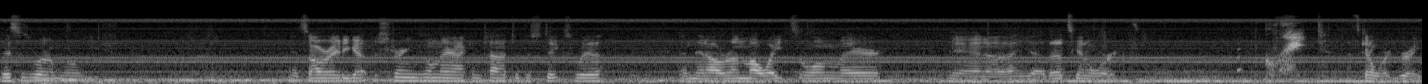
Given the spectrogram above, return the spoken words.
This is what I'm going to use. It's already got the strings on there I can tie to the sticks with, and then I'll run my weights along there, and uh, yeah, that's going to work great. That's going to work great.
